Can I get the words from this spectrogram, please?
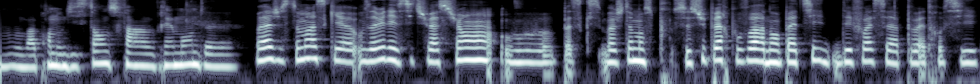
on, on va prendre nos distances Enfin vraiment de Ouais, justement, est-ce que vous avez des situations où, parce que bah, justement, ce, ce super pouvoir d'empathie, des fois, ça peut être aussi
